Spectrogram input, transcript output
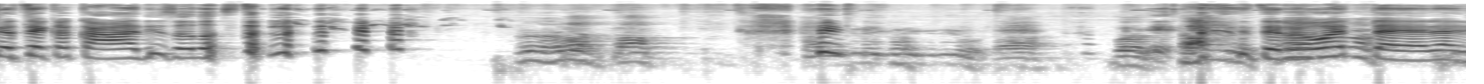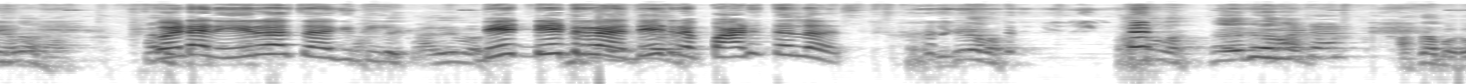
का ते का काळा दिसत असत. ते रवत तयार गोल्डन हिरोच अगदी डीट डीट र डीट र पाडतलच. इकडे बघ. असं बघ. इकडे बघ. असं बघ.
